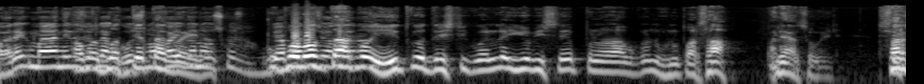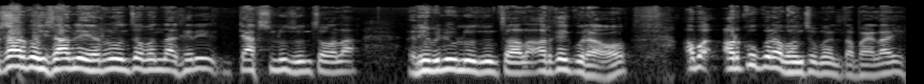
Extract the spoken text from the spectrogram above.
हरेक उपभोक्ताको। हितको दृष्टिकोणले यो विषय पुनरावलोकन हुनुपर्छ भनेको छु मैले। सरकारको हिसाबले हेर्नुहुन्छ भन्दाखेरि ट्याक्स लुज हुन्छ होला रेभेन्यू लुज हुन्छ होला अर्कै कुरा हो। अब अर्को कुरा भन्छु मैले तपाईँलाई।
